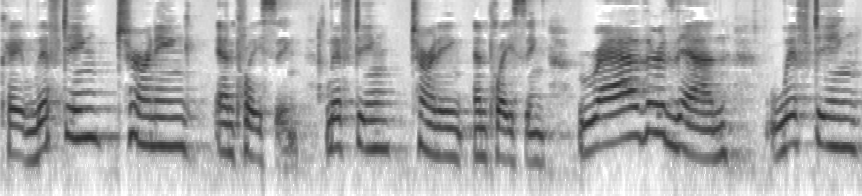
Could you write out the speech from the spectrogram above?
Okay, lifting, turning, and placing. Lifting, turning, and placing. Rather than lifting,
